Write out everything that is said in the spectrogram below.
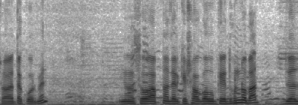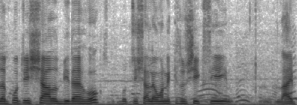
সহায়তা করবেন। সো আপনাদেরকে সকলকে ধন্যবাদ। দু হাজার পঁচিশ সাল বিদায় হোক। পঁচিশ সালে অনেক কিছু শিখছি লাইফ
